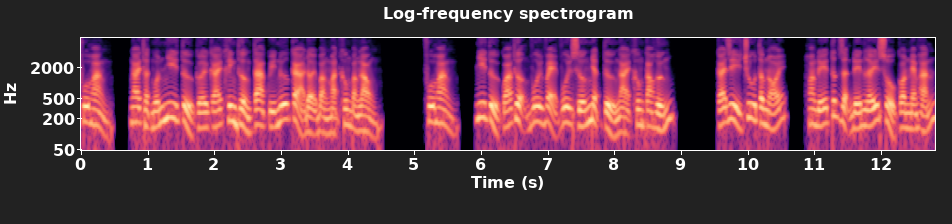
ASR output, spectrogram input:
Phu hoàng, ngài thật muốn nhi tử cưới cái khinh thường ta quý nữ cả đời bằng mặt không bằng lòng. Phu hoàng, nhi tử quá thượng vui vẻ vui sướng nhật tử ngài không cao hứng. Cái gì chu tâm nói, hoàng đế tức giận đến lấy sổ con ném hắn.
